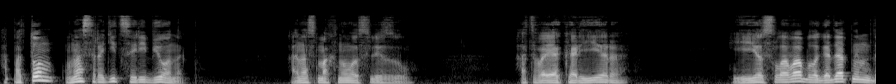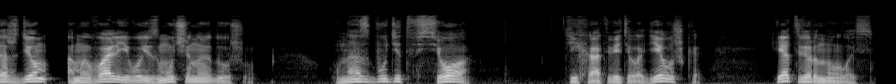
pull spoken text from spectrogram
а потом у нас родится ребенок». Она смахнула слезу. «А твоя карьера?» Ее слова благодатным дождем омывали его измученную душу. «У нас будет все!» Тихо ответила девушка и отвернулась.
